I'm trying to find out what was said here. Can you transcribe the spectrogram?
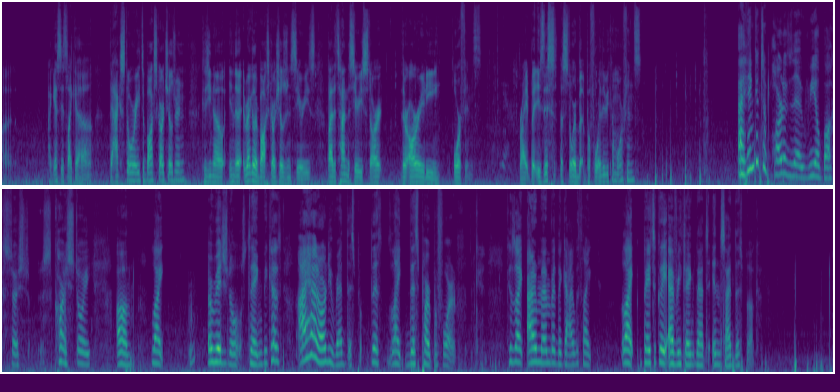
I guess it's like a backstory to Boxcar Children, because you know, in the regular Boxcar Children series, by the time the series start, they're already orphans. Yeah. right? But is this a story but before they become orphans? I think it's a part of the real Boxcar story, um, like original thing because I had already read this this like this part before. Cuz like I remember the guy with like like basically everything that's inside this book.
